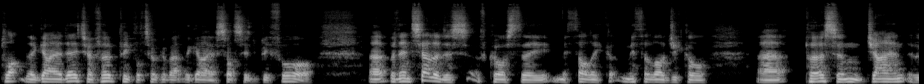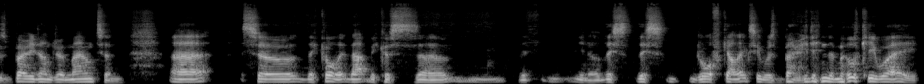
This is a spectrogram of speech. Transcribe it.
plot the Gaia data. I've heard people talk about the Gaia sausage before, uh, but Enceladus, of course, the mytholic, mythological uh, person, giant who's buried under a mountain, uh, so they call it that because uh, the, you know this this dwarf galaxy was buried in the Milky Way.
